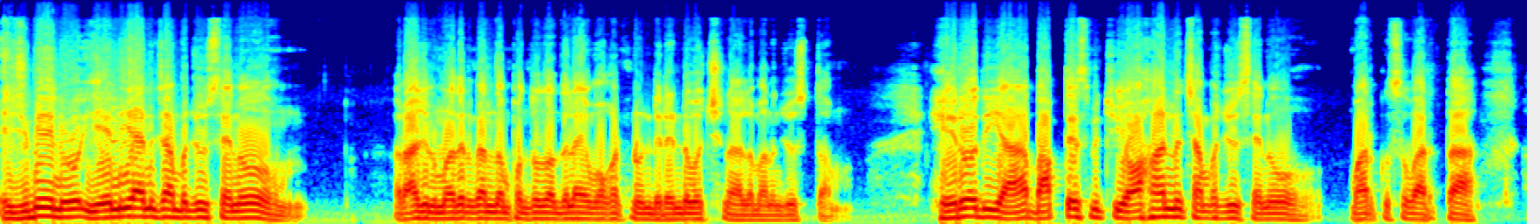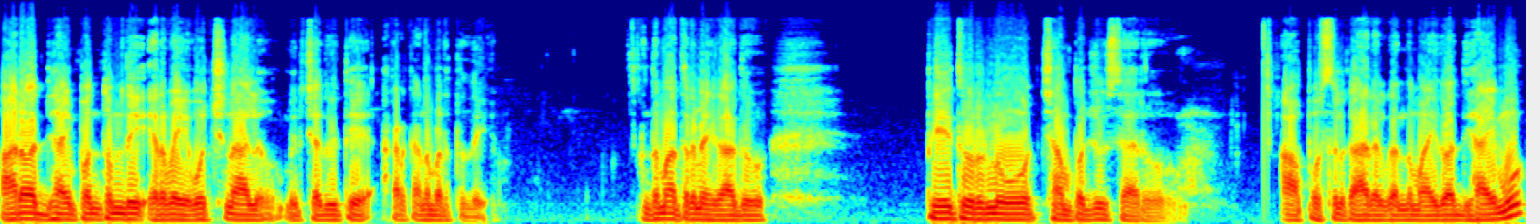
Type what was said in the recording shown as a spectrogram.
యజ్బేలు ఏలియాని చంపజూశాను. రాజుల మొదటి గ్రంథం పంతొమ్మిది వందల ఒకటి నుండి రెండు వచ్చినాలు మనం చూస్తాం. హేరోదియా బాప్తేస్మిచ్చి యోహాన్ని చంపజూశాను. మార్కుసు వార్త ఆరో అధ్యాయం పంతొమ్మిది ఇరవై వచ్చినాలు మీరు చదివితే అక్కడ కనబడుతుంది. అంత మాత్రమే కాదు పేతురును చంపజూశారు. ఆ పుస్తక కార్య గ్రంథం ఐదో అధ్యాయము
